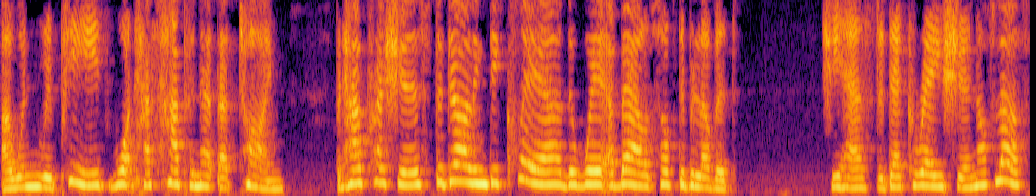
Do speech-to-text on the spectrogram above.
I wouldn't repeat what has happened at that time, but how precious the darling declare the whereabouts of the beloved. She has the decoration of love.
